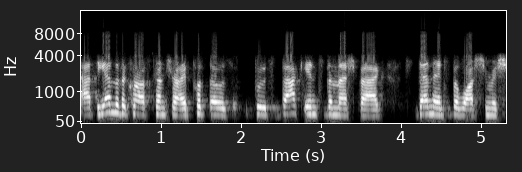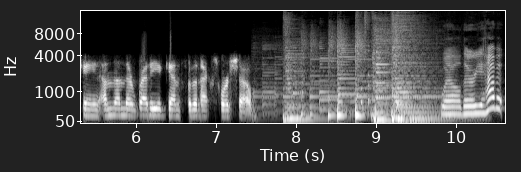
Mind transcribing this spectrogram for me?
At the end of the cross country, I put those boots back into the mesh bag, then into the washing machine, and then they're ready again for the next horse show. Well, there you have it.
